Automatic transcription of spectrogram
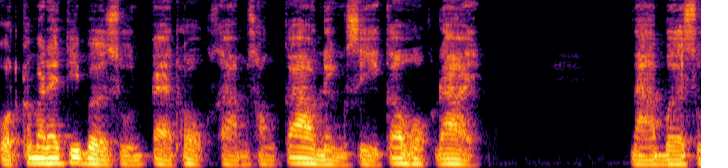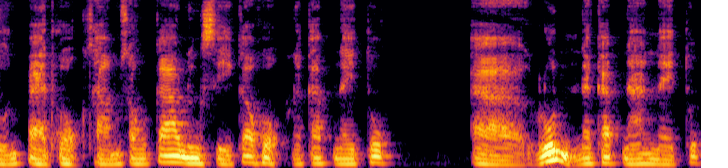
กดเข้ามาได้ที่เบอร์ 0863291496 ได้นะเบอร์ 0863291496 นะครับในทุก รุ่นนะครับนะในทุก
